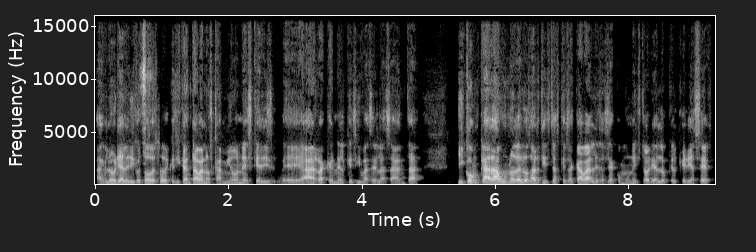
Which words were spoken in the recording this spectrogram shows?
A Gloria le dijo todo esto de que si cantaban los camiones, que eh, a Raquel que si iba a ser la santa, y con cada uno de los artistas que sacaba les hacía como una historia, es lo que él quería hacer.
